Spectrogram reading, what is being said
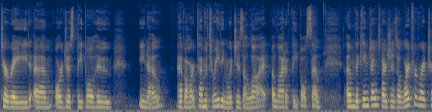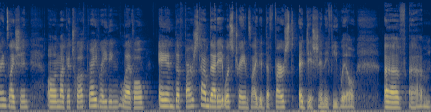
to read um, or just people who, you know, have a hard time with reading, which is a lot, a lot of people. So, um, the King James Version is a word for word translation on like a 12th grade reading level. And the first time that it was translated, the first edition, if you will, of um,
